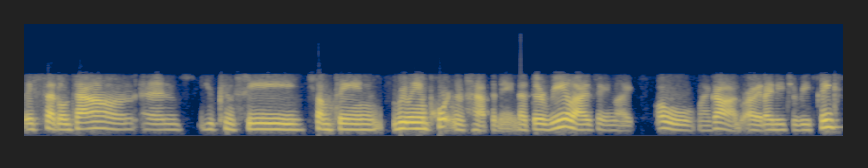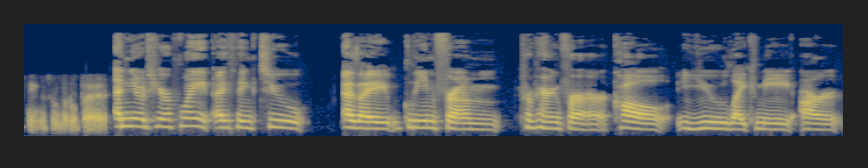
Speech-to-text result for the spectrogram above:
they settle down and you can see something really important happening that they're realizing like oh my god right i need to rethink things a little bit. And you know to your point i think too as i glean from preparing for our call you like me are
